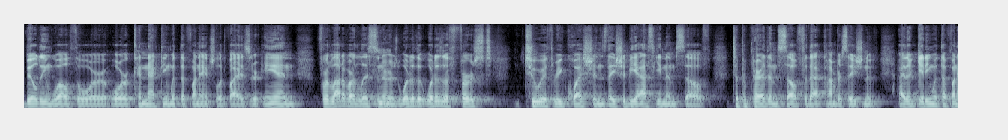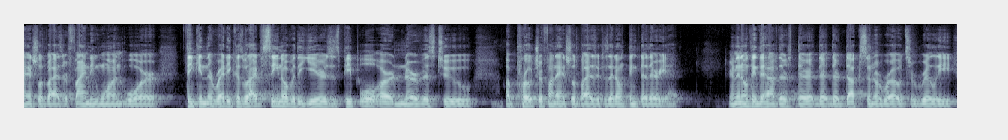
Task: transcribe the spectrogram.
building wealth or or connecting with the financial advisor and for a lot of our listeners what are the what are the first two or three questions they should be asking themselves to prepare themselves for that conversation of either getting with the financial advisor finding one or thinking they're ready because what i've seen over the years is people are nervous to approach a financial advisor because they don't think they're there yet and they don't think they have their, their their their ducks in a row to really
